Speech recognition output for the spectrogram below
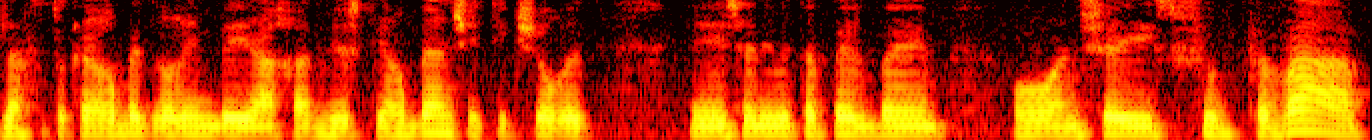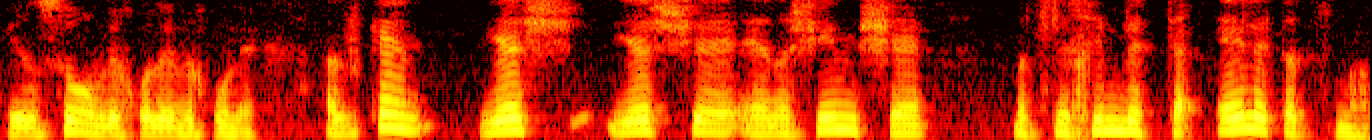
לעשות הרבה דברים ביחד, ויש לי הרבה אנשי תקשורת אה, שאני מטפל בהם, או אנשי, שוב, צבא, פרסום וכולי וכולי. אז כן, יש, יש אה, אנשים שמצליחים לתעל את עצמם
